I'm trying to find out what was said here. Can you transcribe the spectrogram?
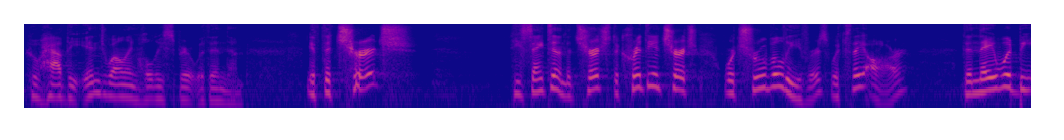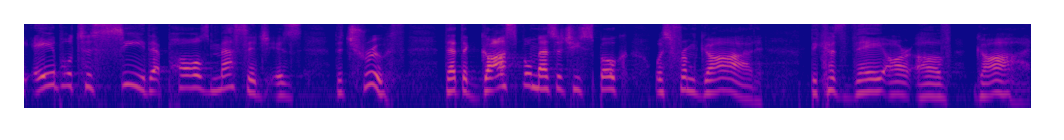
who have the indwelling Holy Spirit within them. If the church He's saying to them, the church, the Corinthian church, were true believers, which they are, then they would be able to see that Paul's message is the truth, that the gospel message he spoke was from God because they are of God.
